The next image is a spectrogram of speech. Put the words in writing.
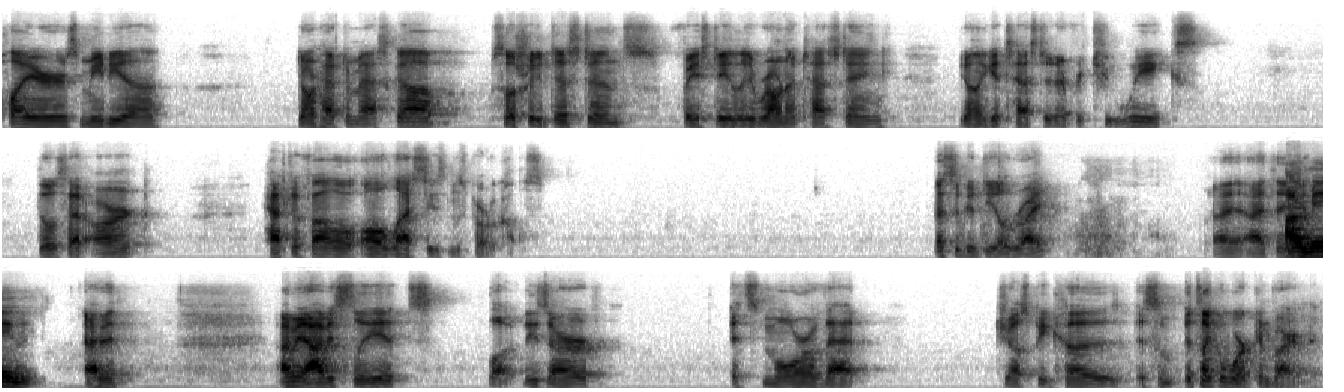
players, media don't have to mask up, socially distance, face daily Rona testing. You only get tested every two weeks. Those that aren't have to follow all last season's protocols. That's a good deal, right? I, I think. I mean, I, I mean, obviously, it's look. These are. It's more of that. Just because it's it's like a work environment.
